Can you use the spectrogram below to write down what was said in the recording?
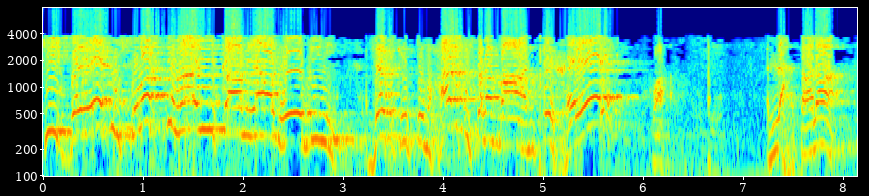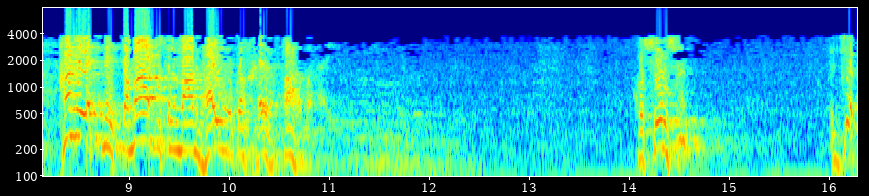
کہ بیت اس وقت تمہاری کامیاب ہوگی جبکہ تم ہر مسلمان کے خیر خواہ اللہ تعالیٰ ہمیں اپنے تمام مسلمان بھائیوں کا خیر خواہ بنائے۔ خصوصاً جب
